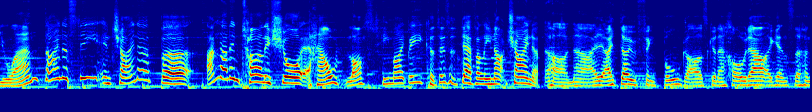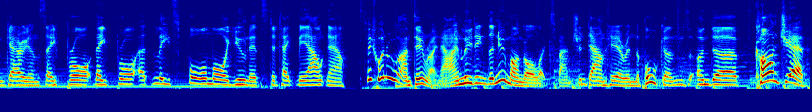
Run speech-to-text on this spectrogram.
Yuan dynasty in China, but I'm not entirely sure how lost he might be, because this is definitely not China. Oh no, I, I don't think Bulgar's gonna hold out against the Hungarians. They've brought, they've brought at least four more units to take me out now. So if you wonder what I'm doing right now, I'm leading the new Mongol expansion down here in the Balkans under Khan Jeb.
